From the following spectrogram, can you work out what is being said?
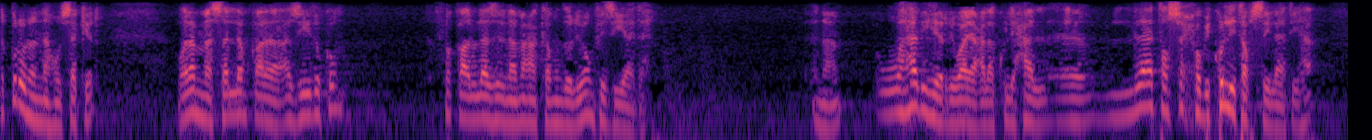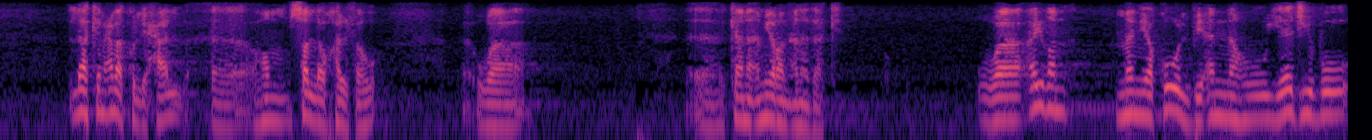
يقولون أنه سكر. ولما سلم قال أزيدكم فقالوا لا زلنا معك منذ اليوم في زيادة. نعم. وهذه الرواية على كل حال آه، لا تصح بكل تفصيلاتها لكن على كل حال آه، هم صلوا خلفه وكان آه، أميرا أنذاك. وأيضا من يقول بأنه يجب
